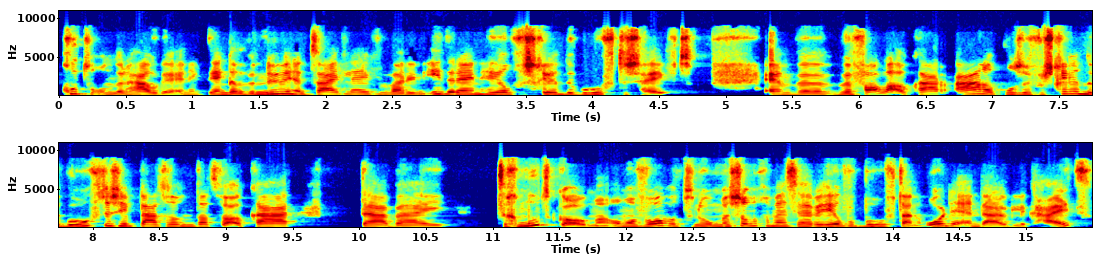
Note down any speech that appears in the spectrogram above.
goed te onderhouden. En ik denk dat we nu in een tijd leven waarin iedereen heel verschillende behoeftes heeft. En we, we vallen elkaar aan op onze verschillende behoeftes in plaats van dat we elkaar daarbij tegemoetkomen. Om een voorbeeld te noemen, sommige mensen hebben heel veel behoefte aan orde en duidelijkheid.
